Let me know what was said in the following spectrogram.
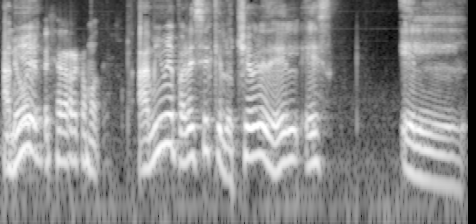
A Y mí luego le empecé a agarrar camote. A mí me parece que lo chévere de él es el.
